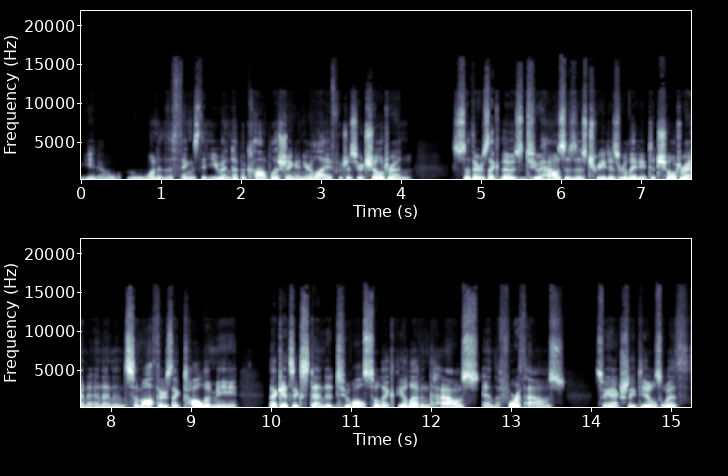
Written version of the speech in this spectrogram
you know one of the things that you end up accomplishing in your life which is your children so there's like those two Mhm. houses as treated as relating to children and then in some authors like ptolemy that gets extended to also like the 11th house and the fourth house so he actually deals with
